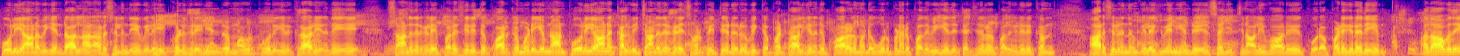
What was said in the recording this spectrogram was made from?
போலியானவை என்றால் நான் அரசிலிருந்தே விலகிக் கொள்கிறேன் என்றும் அவர் கூறியிருக்கிறார். எனது சான்றிதழ்களை பரிசீலித்து பார்க்க முடியும். நான் போலியான கல்வி சான்றிதழ்களை சமர்ப்பித்து நிரூபிக்கப்பட்டால் எனது பாராளுமன்ற உறுப்பினர் பதவி எதிர்க்கட்சி தலைவர் பதவியில் இருக்கும். அரசிலிருந்தும் விலகுவேன் என்று சஜித்தினால் இவ்வாறு கூறப்படுகிறது. அதாவது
